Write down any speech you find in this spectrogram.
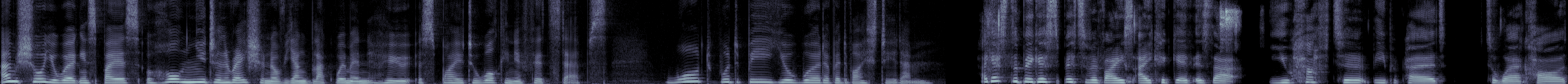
I'm sure your work inspires a whole new generation of young black women who aspire to walk in your footsteps what would be your word of advice to them? I guess the biggest bit of advice I could give is that you have to be prepared to work hard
